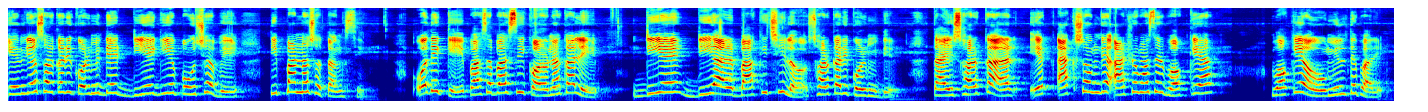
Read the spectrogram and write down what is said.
কেন্দ্রীয় সরকারি কর্মীদের ডিএ গিয়ে পৌঁছাবে তিপ্পান্ন শতাংশে। ওদিকে পাশাপাশি করোনাকালে ডিএ ডিআর বাকি ছিল সরকারি কর্মীদের। তাই সরকার এক, একসঙ্গে আঠেরো মাসের বকেয়া, বকেয়াও মিলতে পারে।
